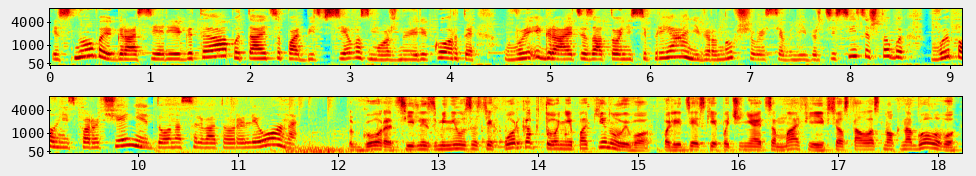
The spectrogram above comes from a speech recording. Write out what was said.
и снова игра серии GTA пытается побить все возможные рекорды. Вы играете за Тони Сиприани, вернувшегося в Liberty City, чтобы выполнить поручение Дона Сальваторе Леона. Город сильно изменился с тех пор, как Тони покинул его. Полицейские подчиняются мафии, и все стало с ног на голову.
